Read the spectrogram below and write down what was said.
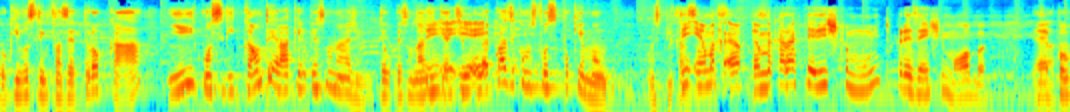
o que você tem que fazer é trocar e conseguir counterar aquele personagem. Ter um personagem Sim, que é e- tipo. e- é quase como se fosse Pokémon. Uma explicação. Sim, é uma, é- é uma característica muito presente em MOBA. É, por,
